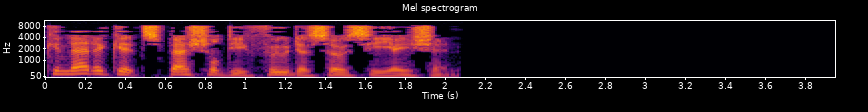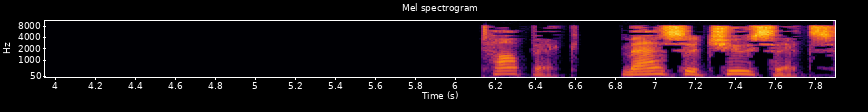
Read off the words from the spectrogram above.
Connecticut Specialty Food Association Massachusetts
